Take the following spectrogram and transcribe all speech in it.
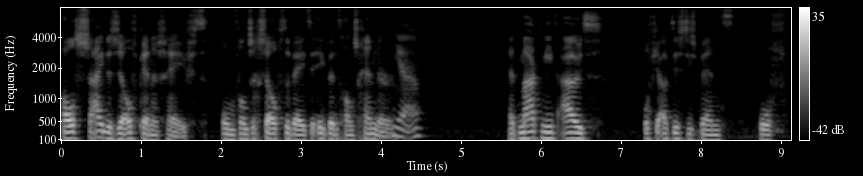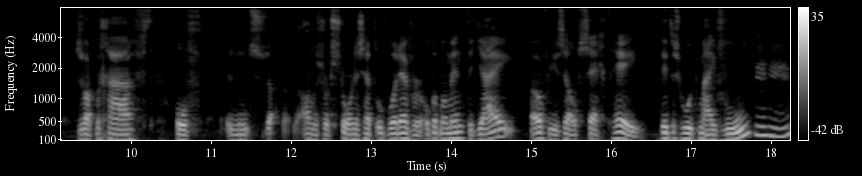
Als zij de zelfkennis heeft om van zichzelf te weten, ik ben transgender. Ja. Het maakt niet uit of je autistisch bent, of zwakbegaafd, of een ander soort stoornis hebt of whatever. Op het moment dat jij over jezelf zegt, hey, dit is hoe ik mij voel, Mhm.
